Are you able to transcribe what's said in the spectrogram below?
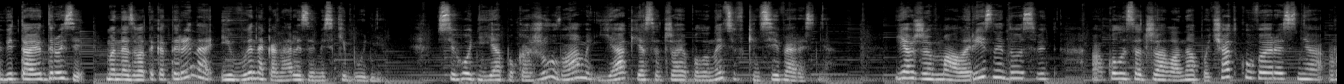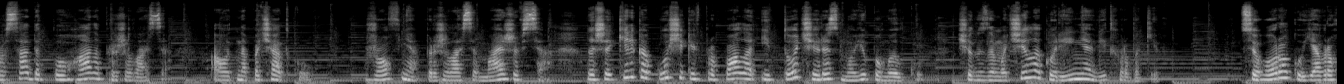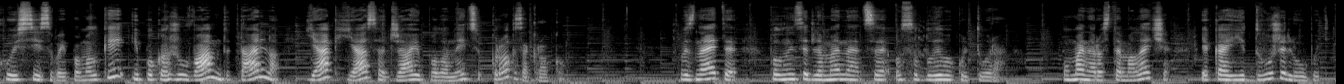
Вітаю, друзі! Мене звати Катерина і ви на каналі Заміські будні. Сьогодні я покажу вам, як я саджаю полуницю в кінці вересня. Я вже мала різний досвід. Коли саджала на початку вересня, розсада погано прижилася. А от на початку жовтня прижилася майже вся. Лише кілька кущиків пропало і то через мою помилку, що не замочила коріння від хробаків. Цього року я врахую всі свої помилки і покажу вам детально, як я саджаю полуницю крок за кроком. Ви знаєте, полуниця для мене це особлива культура. У мене росте малеча, яка її дуже любить.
